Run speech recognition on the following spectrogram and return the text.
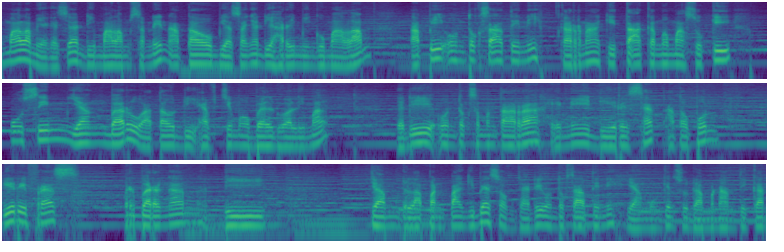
malam ya guys ya di malam Senin atau biasanya di hari Minggu malam. Tapi untuk saat ini karena kita akan memasuki musim yang baru atau di FC Mobile 25 jadi untuk sementara ini di reset ataupun di refresh berbarengan di jam 8 pagi besok. Jadi untuk saat ini yang mungkin sudah menantikan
